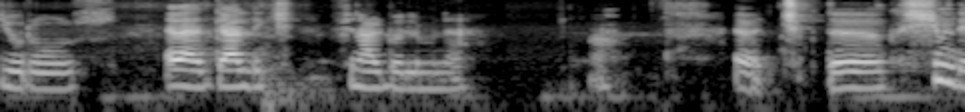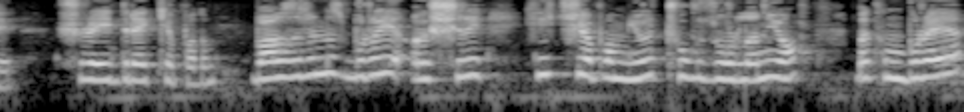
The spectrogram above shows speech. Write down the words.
diyoruz. Evet geldik final bölümüne. Hah. Evet çıktık. Şimdi şurayı direkt yapalım. Bazılarınız burayı aşırı hiç yapamıyor. Çok zorlanıyor. Bakın buraya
